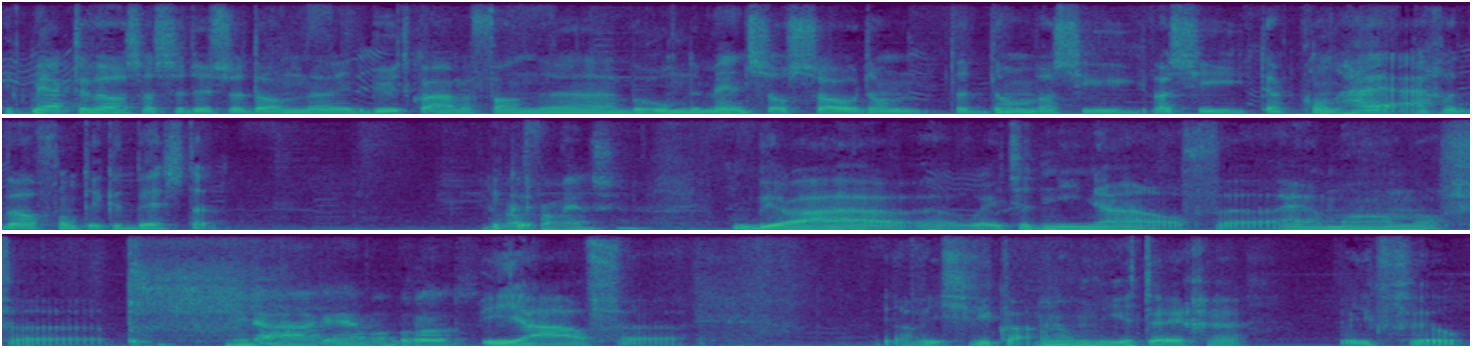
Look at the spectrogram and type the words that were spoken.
Ik merkte wel eens als ze dus dan in de buurt kwamen van uh, beroemde mensen of zo... dan, dan was hij, was hij, dan kon hij eigenlijk wel, vond ik, het beste. Wat voor mensen? Ja, uh, hoe heet het, Nina of uh, Herman of... Uh, Nina Hagen, Herman Brood? Ja, of... ja, weet je, wie kwamen dan hier tegen? Weet ik veel.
